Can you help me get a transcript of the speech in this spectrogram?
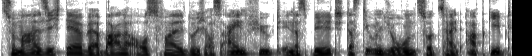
zumal sich der verbale Ausfall durchaus einfügt in das Bild, das die Union zurzeit abgibt,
